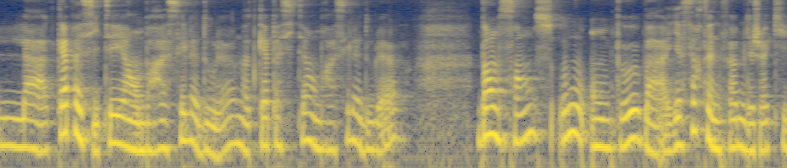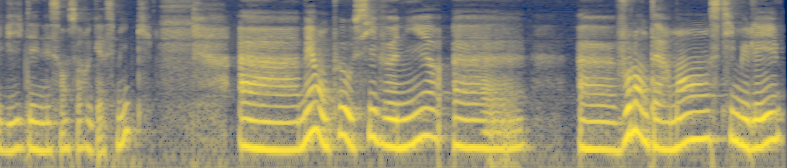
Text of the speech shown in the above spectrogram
la capacité à embrasser la douleur, notre capacité à embrasser la douleur, dans le sens où on peut, bah, il y a certaines femmes déjà qui vivent des naissances orgasmiques, euh, mais on peut aussi venir volontairement stimuler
